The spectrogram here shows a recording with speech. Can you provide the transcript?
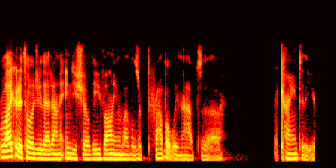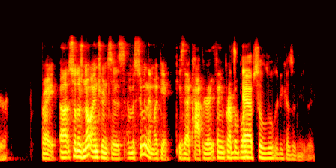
Well, I could have told you that on an indie show, the volume levels are probably not uh, kind to the ear. Right. Uh, so there's no entrances. I'm assuming that might be a is that a copyright thing It's probably. absolutely because of music.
